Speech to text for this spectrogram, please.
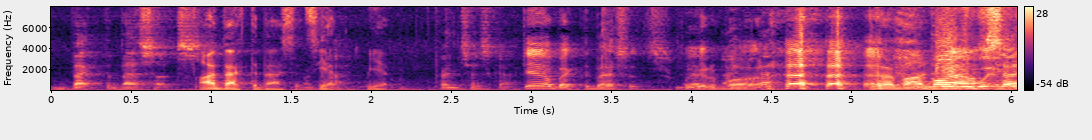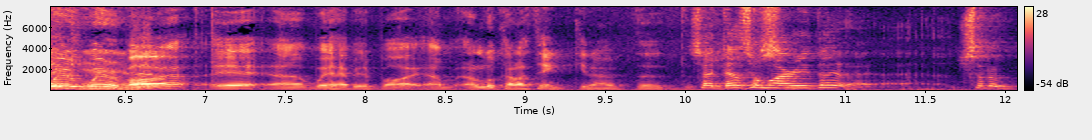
back the Bassats. I back the Bassats. Okay. Yeah, yeah. Francesco? Yeah, I'll back the Bassats. We're going to buy it. buy we're, we're, we're, a buyer. Yeah, uh, we're happy to buy. Um, uh, look, I think you know the. the so it doesn't worry that uh, sort of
